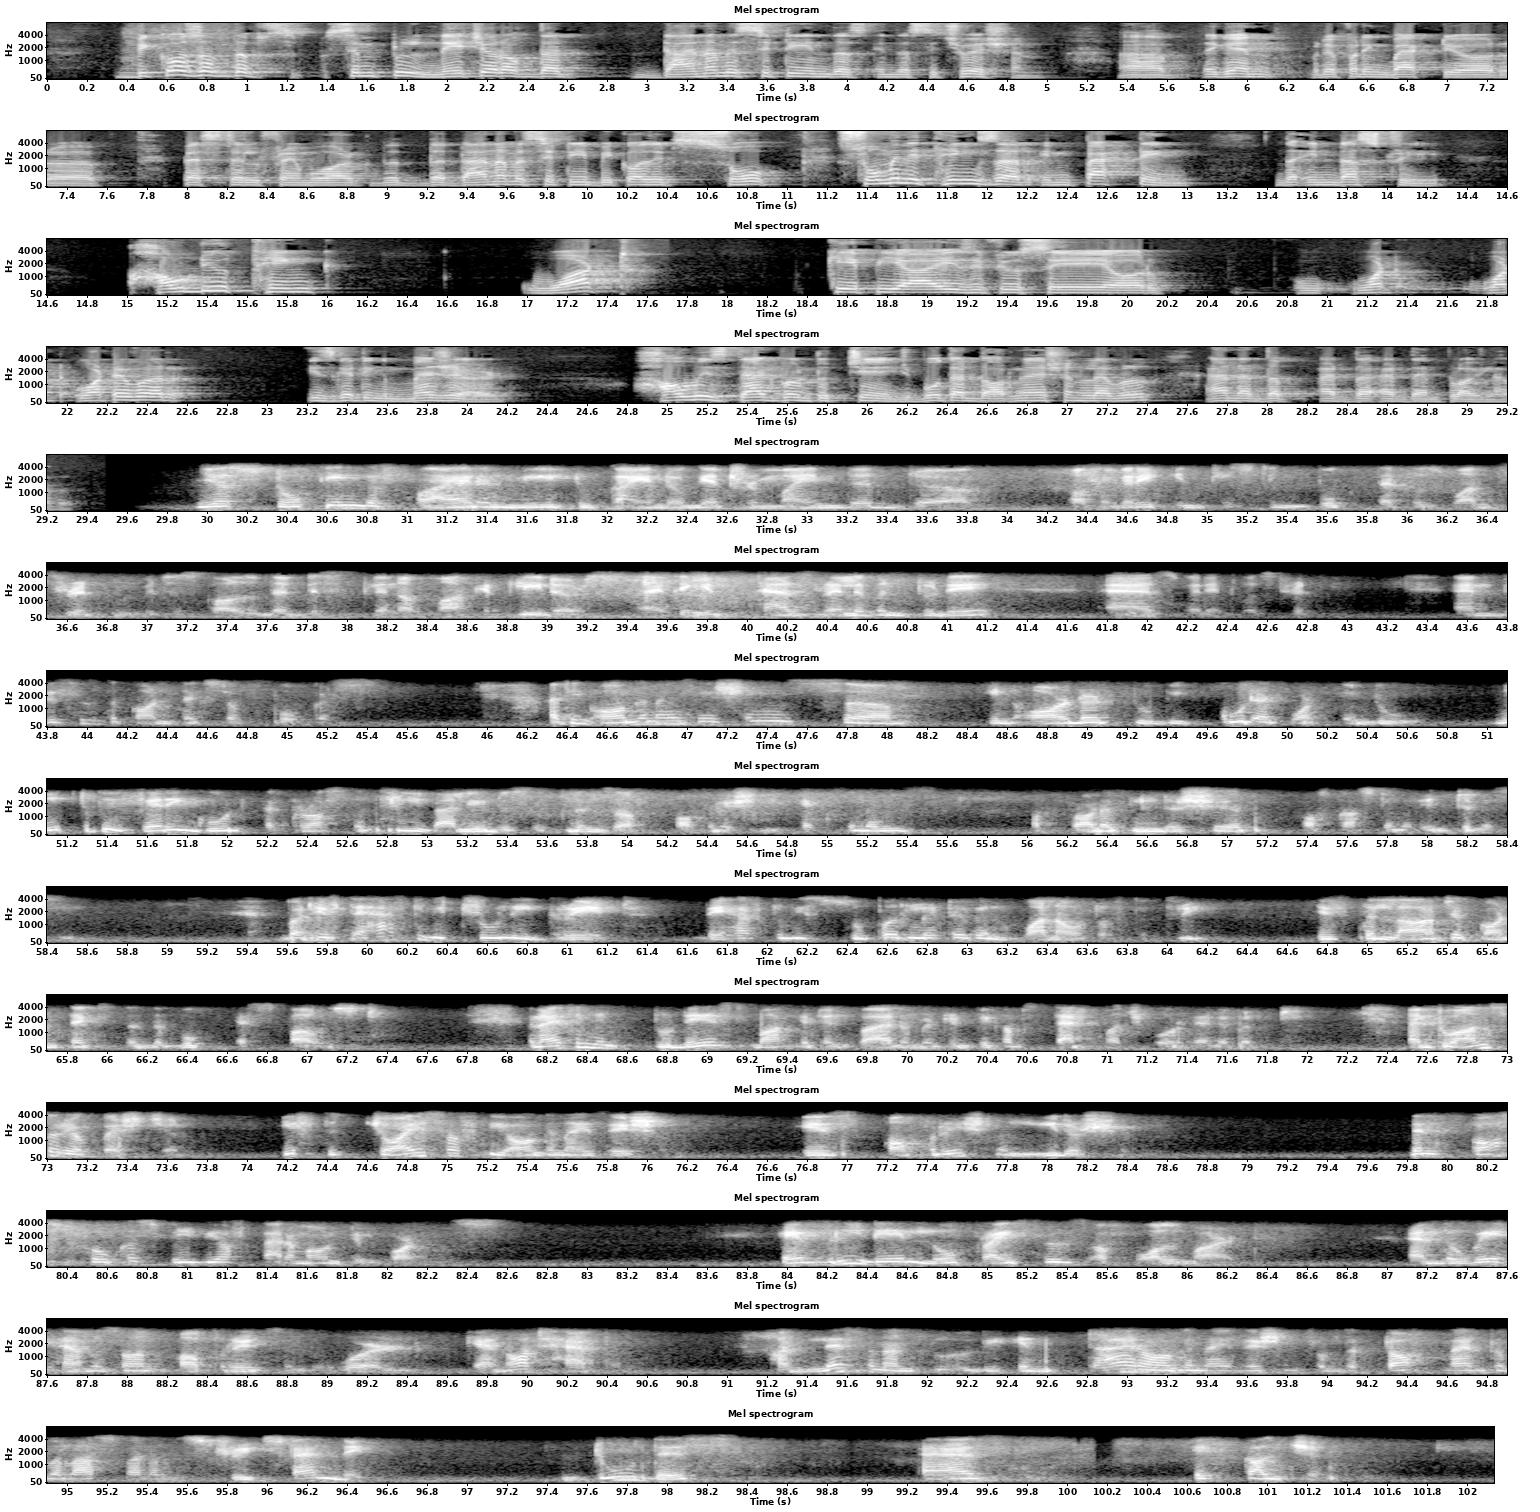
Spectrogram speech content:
because of the simple nature of the dynamicity in this in the situation, uh, again referring back to your uh, pestle framework the, the dynamicity because it's so so many things are impacting the industry. How do you think what kpis if you say or what what whatever is getting measured how is that going to change both at the organization level and at the at the at the employee level? You're stoking the fire in me to kind of get reminded uh, of a very interesting book that was once written, which is called The Discipline of Market Leaders. I think it's as relevant today as when it was written. And this is the context of focus. I think organizations, um, in order to be good at what they do, need to be very good across the three value disciplines of operational excellence, of product leadership, of customer intimacy. But if they have to be truly great, they have to be superlative in one out of the three, is the larger context that the book espoused. And I think in today's market environment, it becomes that much more relevant. And to answer your question, if the choice of the organization is operational leadership, then cost focus will be of paramount importance. Everyday low prices of Walmart and the way Amazon operates in the world cannot happen unless and until the entire organization from the top man to the last man on the street standing do this as a culture.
